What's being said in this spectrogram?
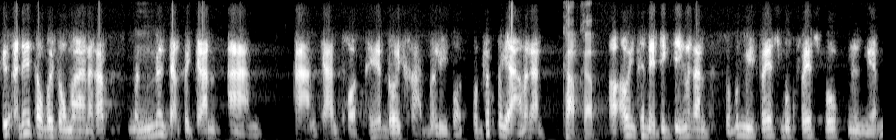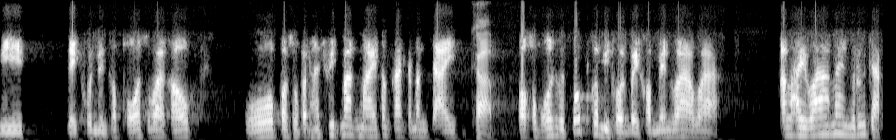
คืออันนี้ตรงไปตรงมานะครับ มันเนื่องจากเป็นการอ่านอ่านการถอดเทปโดยขาดบริบทผมยกตัวอย่างแล้วกันครับครับเอาเอาอินเทอร์เน็ตจริงๆแล้วกัน สมมติมี Facebook Facebook หนึ่งเนี่ยมีเด็กคนหนึ่งเขาโพสต์ว่าเขาโอ้ประสบปัญหาชีวิตมากมายต้องการกำลังใจครับพอเขาโพสต์ไปปุ๊บก็มีคนไปคอมเมนต์ว่าว่า อะไรวะแม่งไม่รู้จัก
